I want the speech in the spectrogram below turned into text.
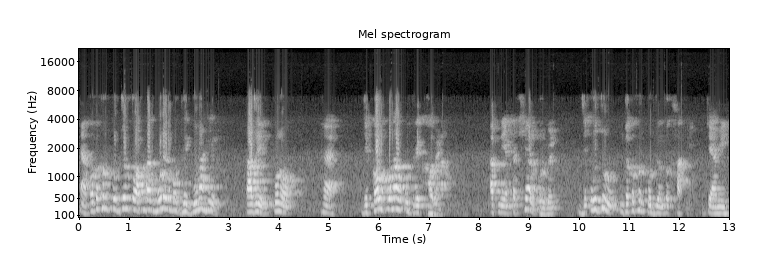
হ্যাঁ ততক্ষণ পর্যন্ত আপনার মনের মধ্যে গুনাহের কাজে কোনো হ্যাঁ যে কল্পনাও উদ্রেক হবে না। আপনি একটা খেয়াল করবেন যে অজু যতক্ষণ পর্যন্ত থাকে, যে আমি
